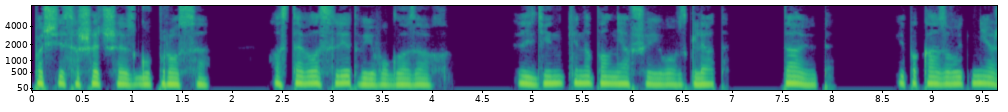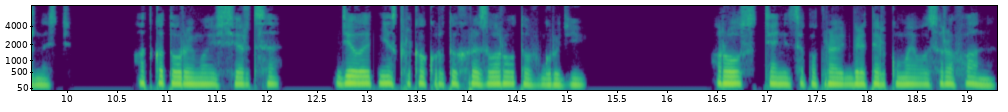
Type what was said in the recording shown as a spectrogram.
почти сошедшая с губ Росса, оставила след в его глазах. Льдинки, наполнявшие его взгляд, тают и показывают нежность, от которой мое сердце делает несколько крутых разворотов в груди. Рос тянется поправить бретельку моего сарафана,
